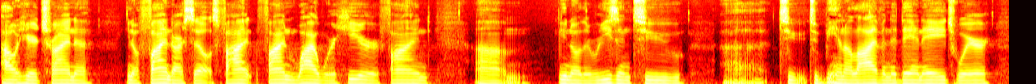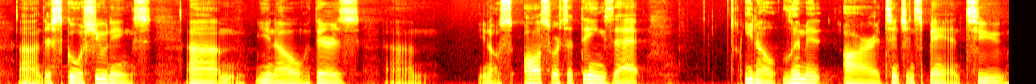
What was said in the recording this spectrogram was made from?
out here trying to you know find ourselves, find find why we're here, find um, you know the reason to uh, to to being alive in a day and age where uh, there's school shootings. Um, you know, there's um, you know all sorts of things that you know limit our attention span to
